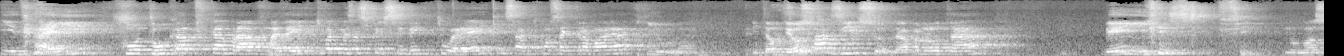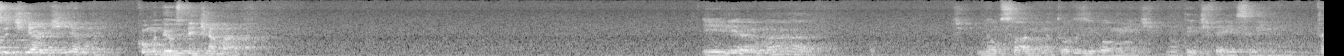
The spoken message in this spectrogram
E daí cutuca, fica bravo, mas daí tu vai começar a se perceber que tu é e quem sabe tu consegue trabalhar aquilo, né? Então Deus faz isso, dá para notar bem isso Sim. no nosso dia a dia, né? Como Deus tem te amado? Ele ama não só a mim, a todos igualmente. Não tem diferença nenhuma. Tá,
